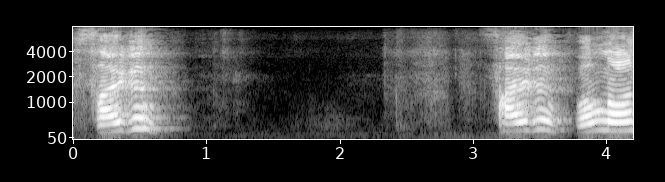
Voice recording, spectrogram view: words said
saygı. Saygı. Vallahi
